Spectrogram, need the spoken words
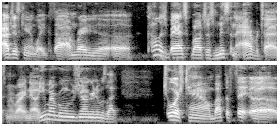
I just can't wait because I'm ready to. uh College basketball just missing the advertisement right now. You remember when we was younger and it was like Georgetown about to face, uh,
